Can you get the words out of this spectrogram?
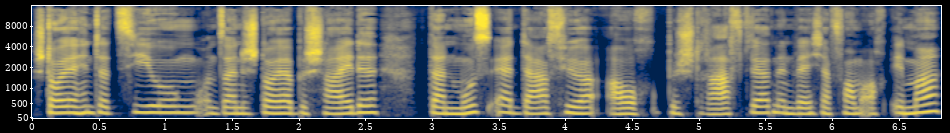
Steuerhinterziehung und seine Steuerbescheide, dann muss er dafür auch bestraft werden, in welcher Form auch immer.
